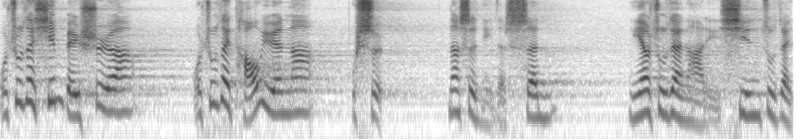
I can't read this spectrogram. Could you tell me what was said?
我住在新北市啊，我住在桃园呐。不是，那是你的身。你要住在哪里？心住在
